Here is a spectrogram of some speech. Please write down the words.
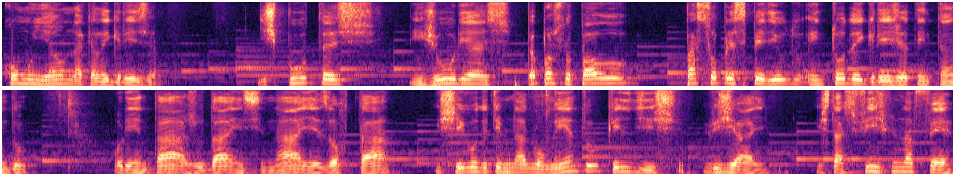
comunhão naquela igreja, disputas, injúrias. O apóstolo Paulo passou por esse período em toda a igreja tentando orientar, ajudar, ensinar e exortar. E chega um determinado momento que ele diz: Vigiai, estás firmes na fé,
